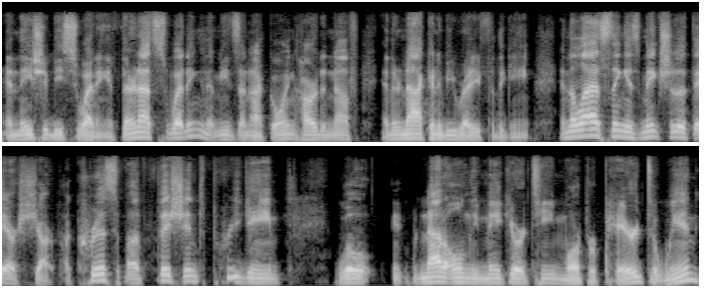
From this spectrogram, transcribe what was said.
and they should be sweating. If they're not sweating, that means they're not going hard enough, and they're not going to be ready for the game. And the last thing is make sure that they are sharp. A crisp, efficient pregame will not only make your team more prepared to win,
